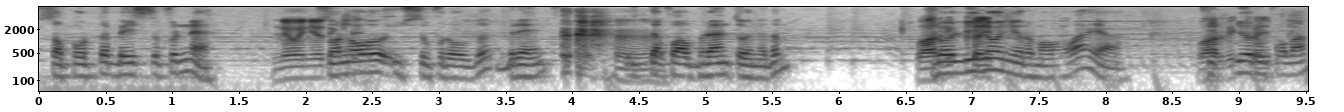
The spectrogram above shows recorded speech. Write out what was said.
Support'ta 5-0 ne? Ne oynuyordu Sonra ki? o 3-0 oldu. Brent. İlk defa Brent oynadım. Trollüğünü oynuyorum ama var ya. Warwick kayıp. falan.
